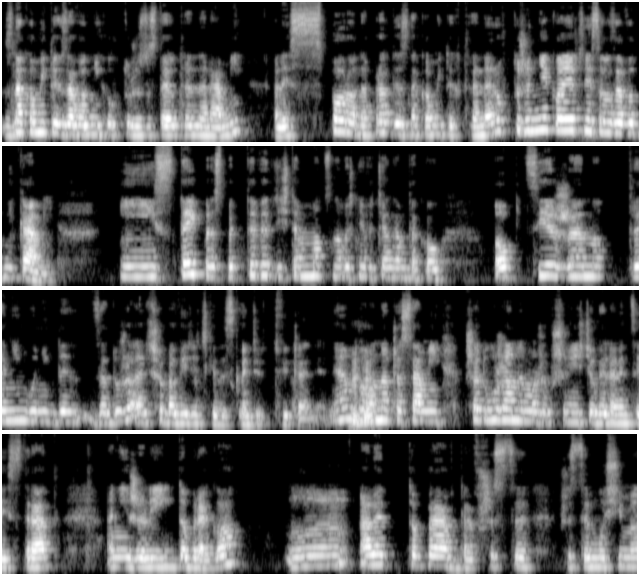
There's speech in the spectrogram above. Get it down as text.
znakomitych zawodników, którzy zostają trenerami, ale jest sporo naprawdę znakomitych trenerów, którzy niekoniecznie są zawodnikami. I z tej perspektywy gdzieś tam mocno właśnie wyciągam taką opcję, że no treningu nigdy za dużo, ale trzeba wiedzieć, kiedy skończyć ćwiczenie, nie? Bo Mhm. ono czasami przedłużone może przynieść o wiele więcej strat, aniżeli dobrego. Mm, ale to prawda, wszyscy, wszyscy musimy,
